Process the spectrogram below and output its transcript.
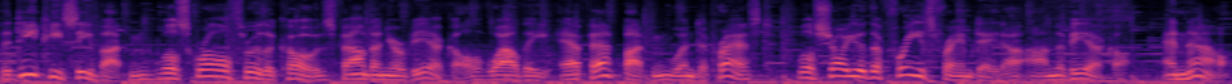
The DTC button will scroll through the codes found on your vehicle, while the FF button, when depressed, will show you the freeze frame data on the vehicle. And now,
